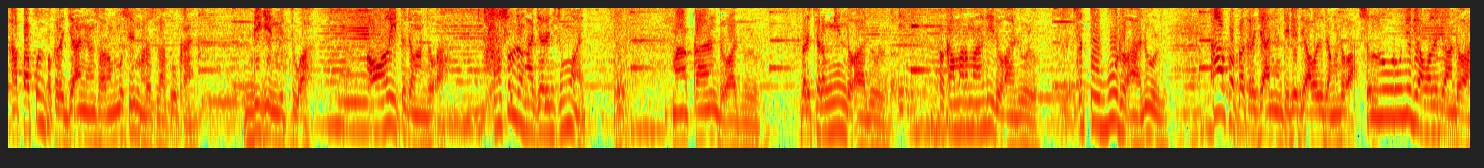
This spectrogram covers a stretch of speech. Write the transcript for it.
Apa pun pekerjaan yang seorang muslim harus lakukan, begin with doa. Awali itu dengan doa. Rasul udah ngajarin semua itu. Makan doa dulu. Bercermin doa dulu. Ke kamar mandi doa dulu. Setubuh doa dulu. Apa pekerjaan yang tidak diawali dengan doa? Seluruhnya diawali dengan doa.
